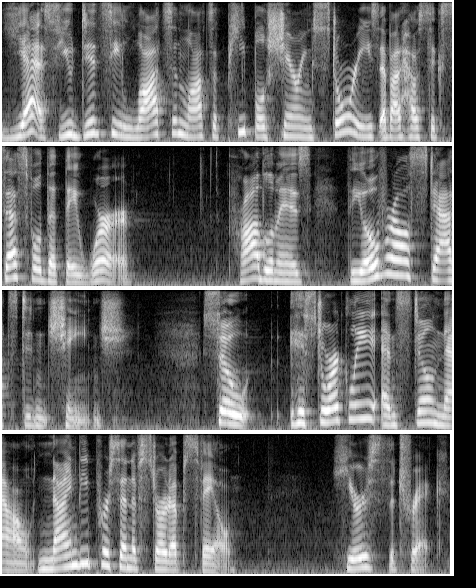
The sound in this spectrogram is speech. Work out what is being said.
Yes, you did see lots and lots of people sharing stories about how successful that they were. The problem is, the overall stats didn't change. So, historically and still now, 90% of startups fail. Here's the trick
